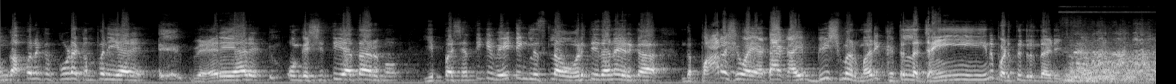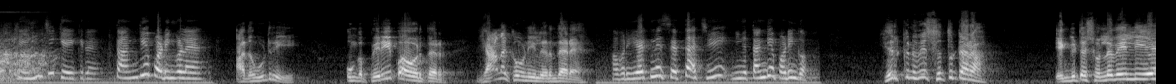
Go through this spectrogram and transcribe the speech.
உங்க அப்பனுக்கு கூட கம்பெனி யாரு? வேற யாரு? உங்க சித்தியா தான் இருக்கும். இப்ப சத்திக்கு வெயிட்டிங் லிஸ்ட்ல ஒருத்தி தானே இருக்கா? இந்த பாரசிவாய் அட்டாக் ஆகி பீஷ்மர் மாதிரி கட்டில்ல ஜைன்னு படுத்துட்டு இருந்தாடி. கெஞ்சி கேக்குறேன் தந்திய படிங்களேன் அதை விட்ரி உங்க பெரியப்பா ஒருத்தர் யானக்கவுனியில இருந்தாரே. அவர் ஏற்கனவே செத்தாச்சு. நீங்க தந்திய படிங்க. ஏற்கனவே செத்துட்டாரா? என்கிட்ட சொல்லவே இல்லையே.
